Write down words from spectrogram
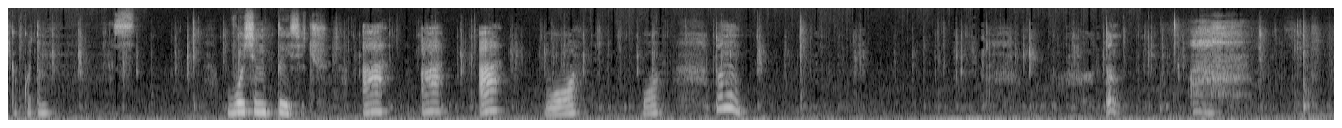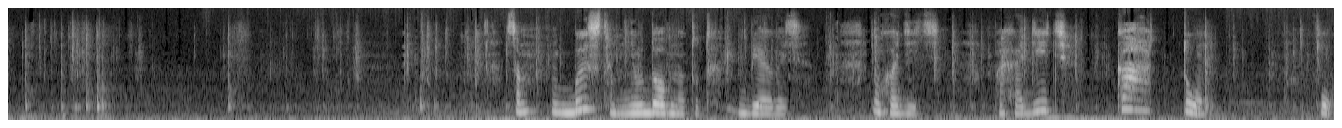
Какой там? 8 тысяч. А, а, а, во, во. Да ну. Да... Сам быстрым неудобно тут бегать. Ну, ходить. Проходить карту. Фух.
